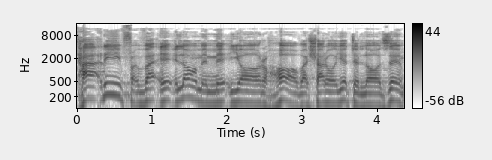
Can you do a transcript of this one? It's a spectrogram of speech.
تعریف و اعلام معیارها و شرایط لازم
